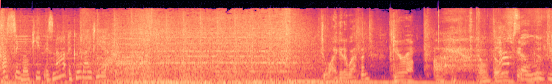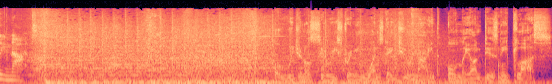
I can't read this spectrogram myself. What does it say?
Trusting Loki is not a good idea. Do I get a weapon? Gear up. Ah, don't those Absolutely not. Original series streaming Wednesday, June 9th, only on Disney Plus.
